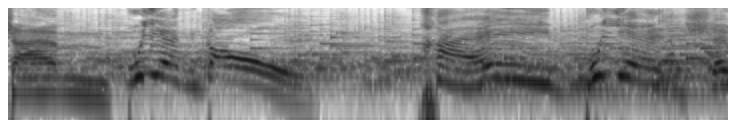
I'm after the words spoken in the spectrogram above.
山不厌高，海不厌深。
